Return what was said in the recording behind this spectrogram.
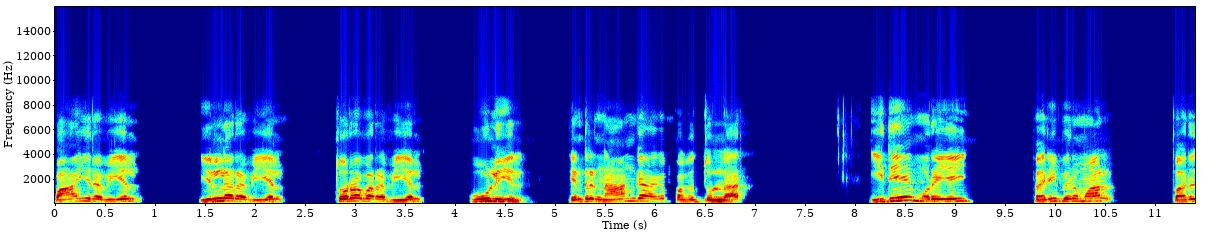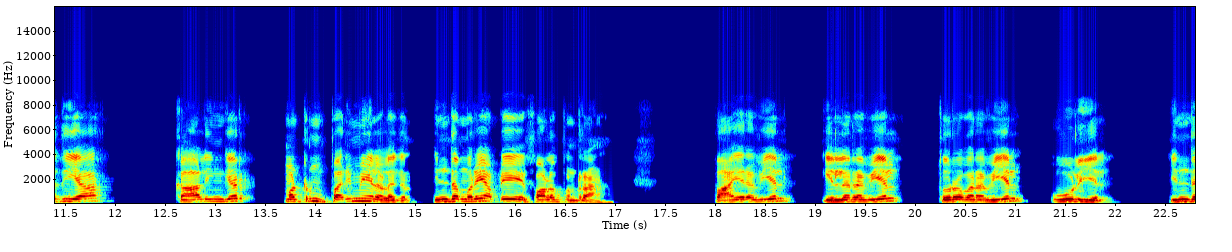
பாயிரவியல் இல்லறவியல் துறவரவியல் ஊழியல் என்று நான்காக பகுத்துள்ளார். இதே முறையை பரிபெருமாள் பருதியார் காளிங்கர் மற்றும் பரிமேலழகர் இந்த முறையை அப்படியே ஃபாலோ பண்றாங்க. பாயிரவியல் இல்லறவியல் துறவரவியல் ஊழியல் இந்த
